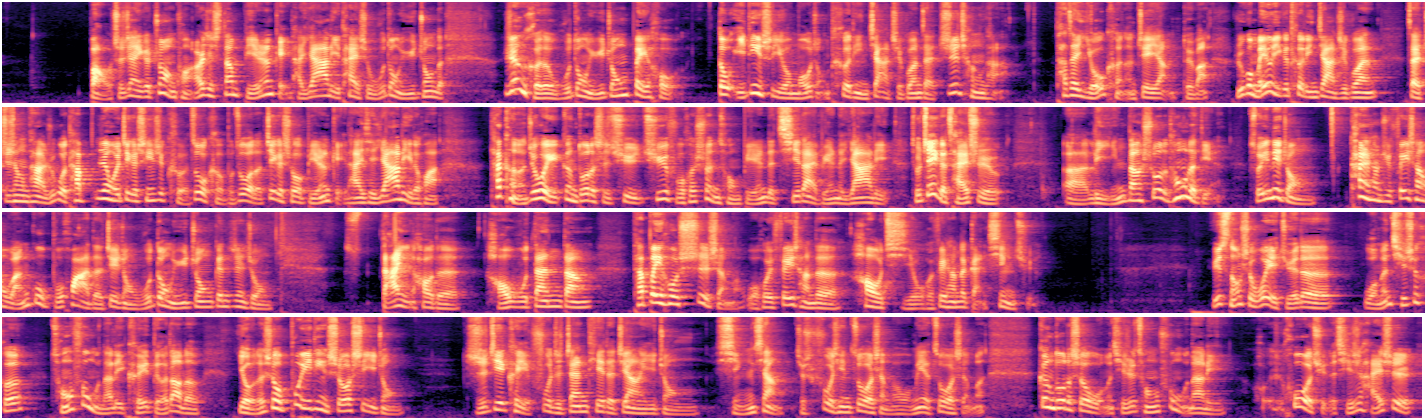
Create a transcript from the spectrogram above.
保持这样一个状况，而且是当别人给他压力，他也是无动于衷的。任何的无动于衷背后，都一定是有某种特定价值观在支撑他，他才有可能这样，对吧？如果没有一个特定价值观，在支撑他。如果他认为这个事情是可做可不做的，这个时候别人给他一些压力的话，他可能就会更多的是去屈服和顺从别人的期待、别人的压力。就这个才是，呃，理应当说得通的点。所以那种看上去非常顽固不化的这种无动于衷，跟这种打引号的毫无担当，它背后是什么？我会非常的好奇，我会非常的感兴趣。与此同时，我也觉得我们其实和从父母那里可以得到的，有的时候不一定说是一种直接可以复制粘贴的这样一种形象，就是父亲做什么我们也做什么。更多的时候，我们其实从父母那里获获取的，其实还是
